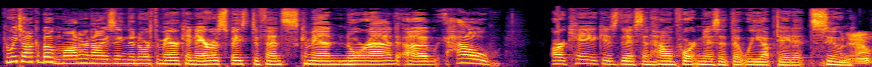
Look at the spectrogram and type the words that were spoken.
Can we talk about modernizing the North American Aerospace Defense Command, NORAD? Uh, how archaic is this and how important is it that we update it soon? Yeah,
